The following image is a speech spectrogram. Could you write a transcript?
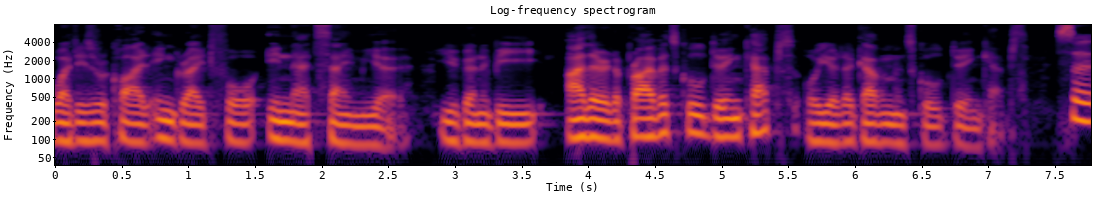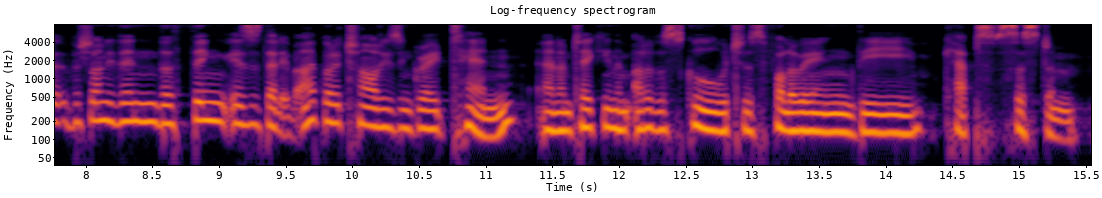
what is required in grade four in that same year. You're going to be either at a private school doing CAPS or you're at a government school doing CAPS. So, Vashani, then the thing is, is that if I've got a child who's in grade 10 and I'm taking them out of the school, which is following the CAPS system,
